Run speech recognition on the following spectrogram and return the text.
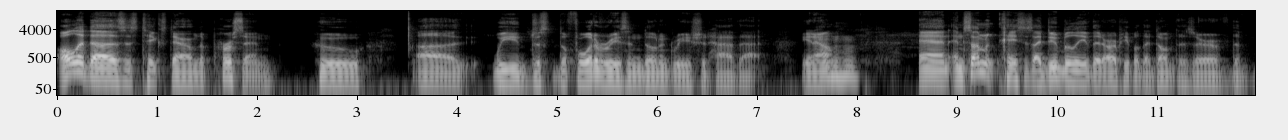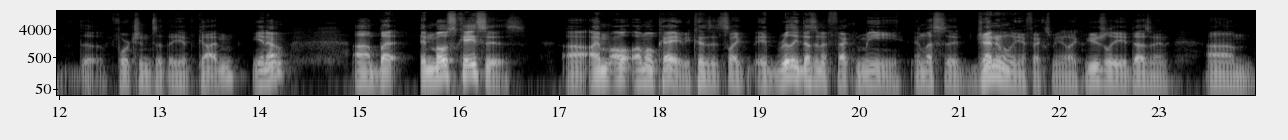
all it does is takes down the person who uh, we just for whatever reason don't agree should have that you know Mhm. and in some cases i do believe there are people that don't deserve the the fortunes that they have gotten you know um, but in most cases uh, I'm all, I'm okay because it's like it really doesn't affect me unless it genuinely affects me. Like usually it doesn't. Um,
